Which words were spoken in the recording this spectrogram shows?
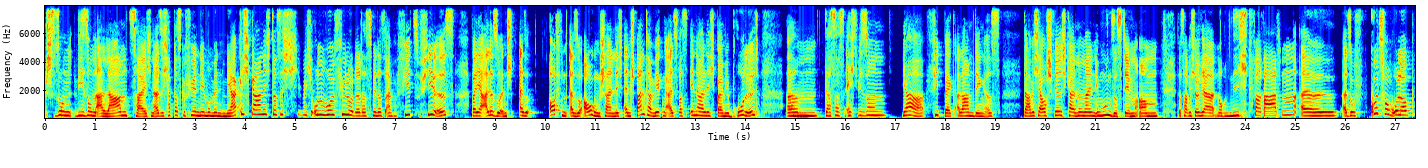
so ein, wie so ein Alarmzeichen. Also ich habe das Gefühl, in dem Moment merke ich gar nicht, dass ich mich unwohl fühle oder dass mir das einfach viel zu viel ist, weil ja alle so, also offen, also augenscheinlich entspannter wirken, als was innerlich bei mir brodelt, ähm, mhm. dass das echt wie so ein, ja, Feedback-Alarm-Ding ist. Da habe ich ja auch Schwierigkeiten mit meinem Immunsystem. Ähm, das habe ich euch ja noch nicht verraten. Äh, also kurz vorm Urlaub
